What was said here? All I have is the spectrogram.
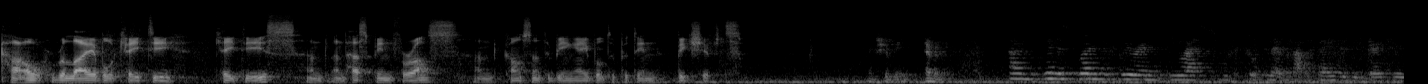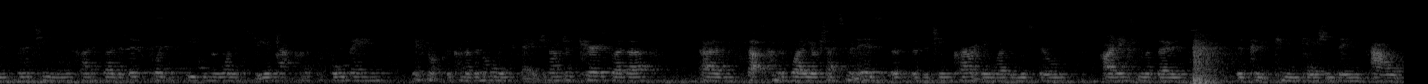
how reliable Katie Katie is and, and has been for us, and constantly being able to put in big shifts. It should Emily. Um, Linus, when we were in the US, we talked a little bit about the phases you go through for the team, and you kind of said at this point in the season you wanted to be in that kind of performing, if not the kind of the norming stage. And I'm just curious whether um, that's kind of where your assessment is of, of the team currently, whether you're still ironing some of those those kind of communication things out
